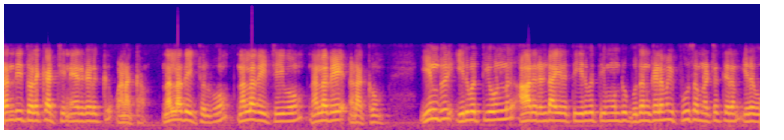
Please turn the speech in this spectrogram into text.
சந்தி தொலைக்காட்சி நேயர்களுக்கு வணக்கம். நல்லதை சொல்வோம் நல்லதை செய்வோம் நல்லதே நடக்கும். இன்று இருபத்தி ஒன்று ஆறு ரெண்டாயிரத்தி இருபத்தி மூன்று புதன்கிழமை பூசம் நட்சத்திரம் இரவு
